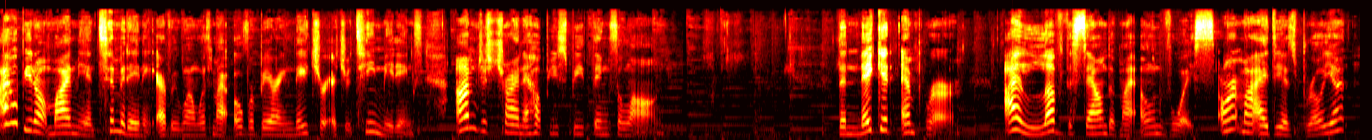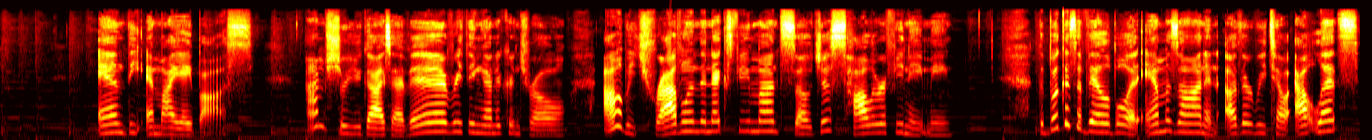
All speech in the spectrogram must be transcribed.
I hope you don't mind me intimidating everyone with my overbearing nature at your team meetings. I'm just trying to help you speed things along. The Naked Emperor. I love the sound of my own voice. Aren't my ideas brilliant? And the MIA Boss. I'm sure you guys have everything under control. I'll be traveling the next few months, so just holler if you need me. The book is available at Amazon and other retail outlets.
